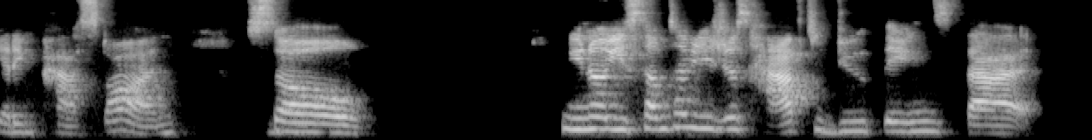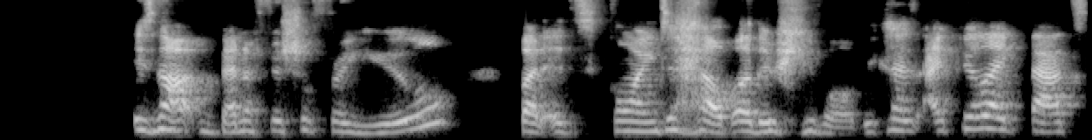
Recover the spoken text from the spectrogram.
getting passed on. So mm-hmm. you know you sometimes you just have to do things that is not beneficial for you but it's going to help other people because i feel like that's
